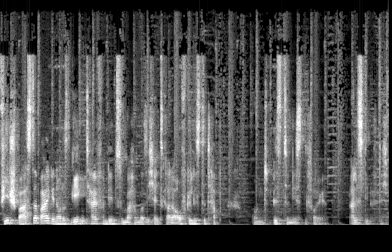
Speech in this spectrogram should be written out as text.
viel Spaß dabei, genau das Gegenteil von dem zu machen, was ich jetzt gerade aufgelistet habe. Und bis zur nächsten Folge. Alles Liebe für dich.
